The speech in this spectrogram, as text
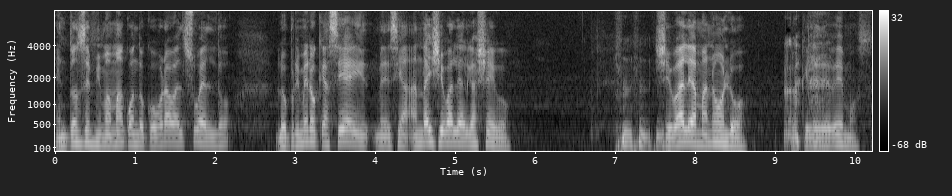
Entonces mi mamá cuando cobraba el sueldo, lo primero que hacía me decía, andá y llévale al gallego. llévale a Manolo lo que le debemos.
